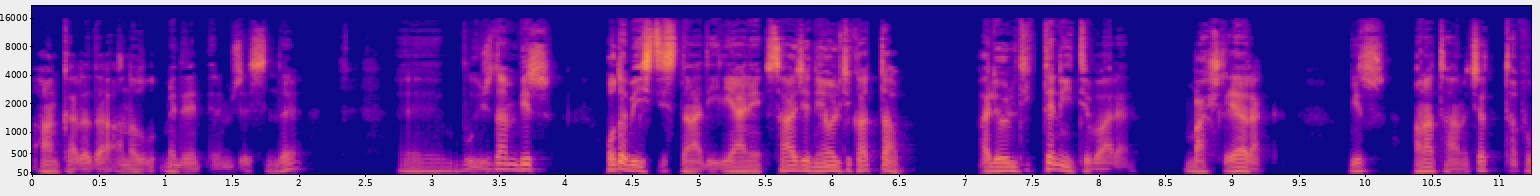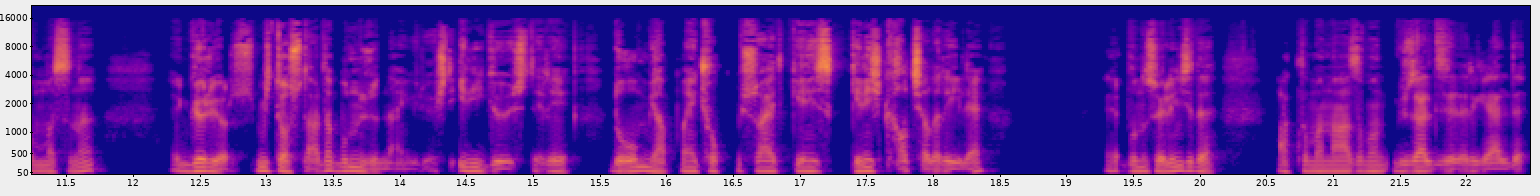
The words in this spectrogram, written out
Ankara'da Anadolu Medeniyetleri Müzesi'nde. E, bu yüzden bir o da bir istisna değil. Yani sadece Neolitik hatta Paleolitikten itibaren başlayarak bir ana tanrıça tapınmasını görüyoruz. Mitoslarda bunun yüzünden yürüyor. İşte iri göğüsleri, doğum yapmaya çok müsait geniş, geniş kalçaları ile. E, bunu söyleyince de aklıma Nazım'ın güzel dizeleri geldi.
